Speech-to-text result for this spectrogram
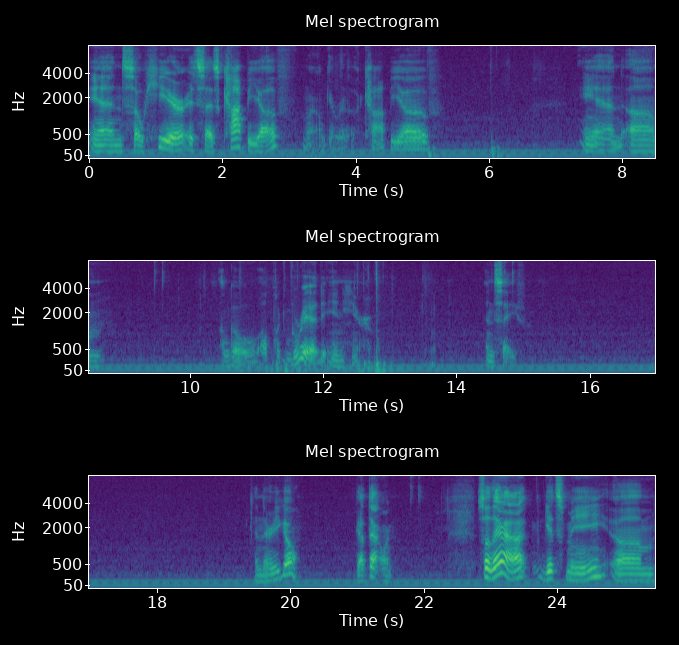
And so here it says copy of. Well, I'll get rid of the copy of. And um, I'll go, I'll put grid in here and save. And there you go. Got that one. So that gets me um,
